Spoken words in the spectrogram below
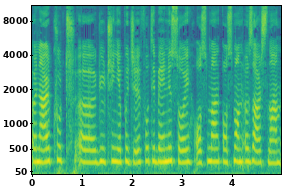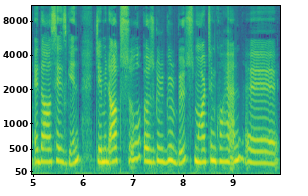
Öner Kurt, e, Gülçin Yapıcı, Fatih Benlisoy, Osman Osman Özarslan, Eda Sezgin, Cemil Aksu, Özgür Gürbüz, Martin Cohen, e,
